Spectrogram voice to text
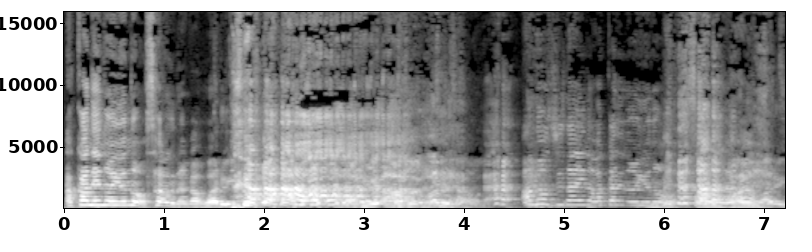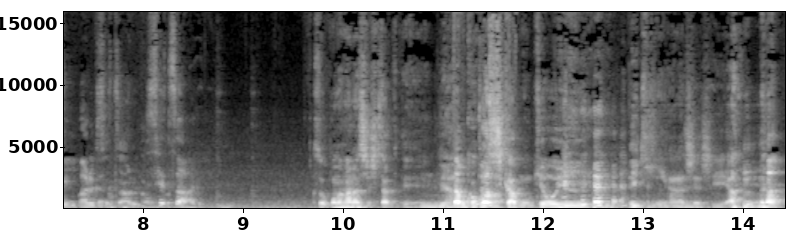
茜の湯のサウナが悪い。悪い。あー悪い。あの時代の茜の湯のサウナが悪い。悪かった説あるかも。説ある。そうこの話したくて、ん。多分ここしかもう共有できひん話やしあんな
